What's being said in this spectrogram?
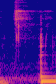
Mm-hmm.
